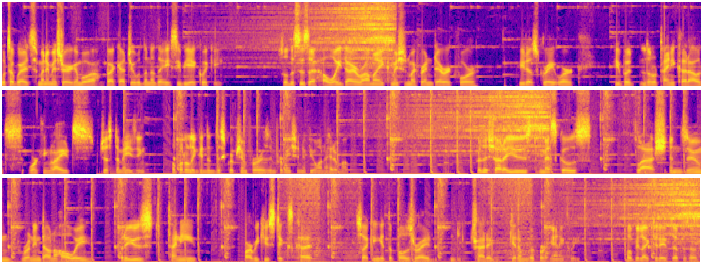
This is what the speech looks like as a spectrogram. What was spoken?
What's up guys, my name is Jerry Gamboa, back at you with another ACBA Quickie. So this is a Hawaii diorama I commissioned my friend Derek for. He does great work. He put little tiny cutouts, working lights, just amazing. I'll put a link in the description for his information if you want to hit him up. For this shot I used Mezco's flash and zoom running down a hallway, but I used tiny barbecue sticks cut so I can get the pose right and try to get them look organically. Hope you liked today's episode.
